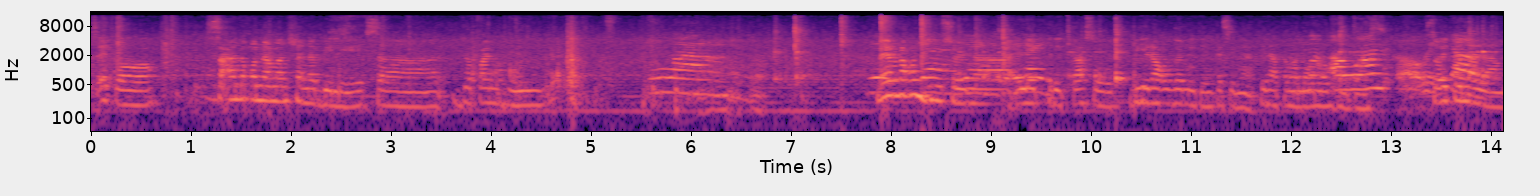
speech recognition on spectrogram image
So, ito, sa ano ko naman siya nabili? Sa Japan Home. Ito. Meron akong juicer na electric kaso bihira ko gamitin kasi nga tinatamad ako magbukas. So ito na lang.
